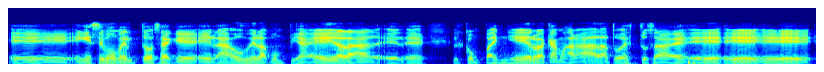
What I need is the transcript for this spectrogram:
Eh, en ese momento, o sea que el auge, la pompeadera, la, el, el- el compañero, la camarada, todo esto, ¿sabes? Eh, eh, eh,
